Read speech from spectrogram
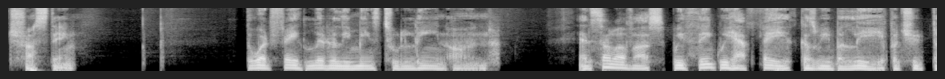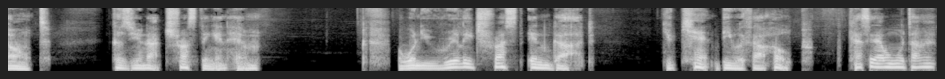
trusting. The word faith literally means to lean on. And some of us, we think we have faith because we believe, but you don't because you're not trusting in Him. But when you really trust in God, You can't be without hope. Can I say that one more time?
